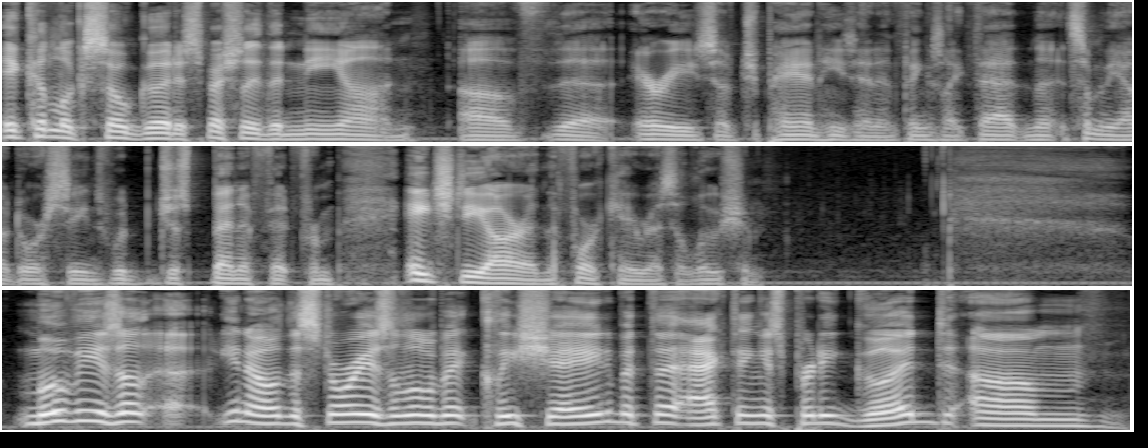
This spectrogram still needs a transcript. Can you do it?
it could look so good, especially the neon of the areas of Japan he's in and things like that. And some of the outdoor scenes would just benefit from HDR and the 4K resolution. Movie is a, uh, you know, the story is a little bit cliched, but the acting is pretty good. Um,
